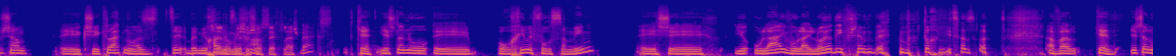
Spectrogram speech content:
שם. אה, כשהקלטנו, אז זה יש במיוחד לנו אצלך. מישהו שעושה פלאשבקס? כן, יש לנו אה, אורחים מפורסמים, אה, שאולי ואולי לא יודעים שהם בתוכנית הזאת, אבל כן, יש לנו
